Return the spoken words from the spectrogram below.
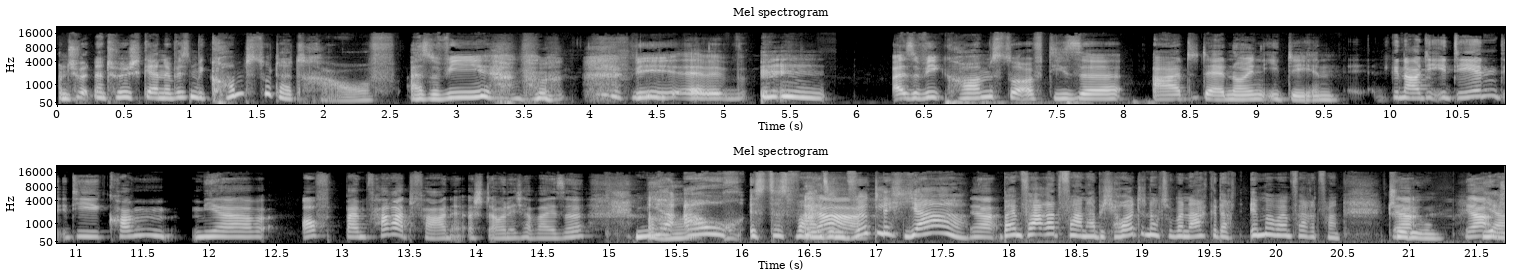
Und ich würde natürlich gerne wissen, wie kommst du da drauf? Also wie, wie, äh, also wie kommst du auf diese Art der neuen Ideen? Genau, die Ideen, die kommen mir oft beim Fahrradfahren, erstaunlicherweise. Mir Aha. auch. Ist das Wahnsinn? Ja. Wirklich? Ja. ja. Beim Fahrradfahren habe ich heute noch drüber nachgedacht. Immer beim Fahrradfahren. Entschuldigung. Ja, ja.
